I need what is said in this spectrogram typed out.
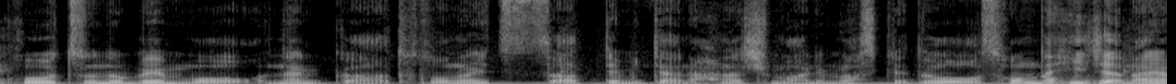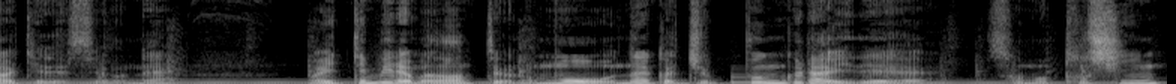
交通の便もなんか整いつつあってみたいな話もありますけど、そんな日じゃないわけですよね。まあ、言ってみればなんていうの、もうなんか10分ぐらいで、その都心、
